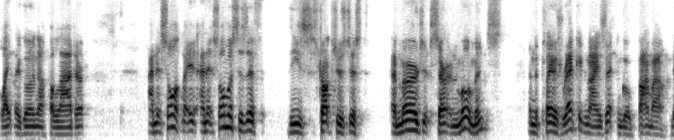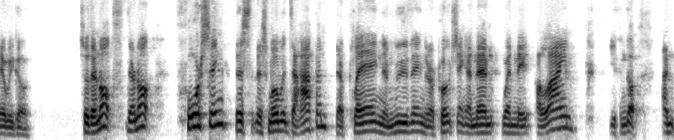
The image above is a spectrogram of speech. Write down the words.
like they're going up a ladder. And it's all, and it's almost as if these structures just emerge at certain moments, and the players recognize it and go, bam, bam, there we go. So they're not they're not forcing this this moment to happen. They're playing, they're moving, they're approaching, and then when they align, you can go. And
